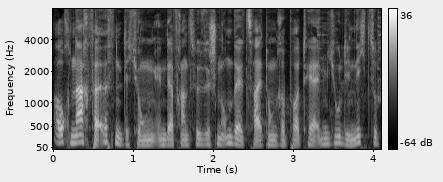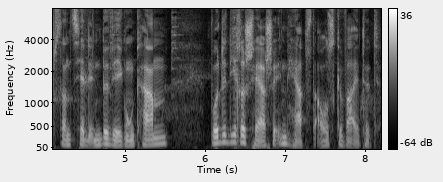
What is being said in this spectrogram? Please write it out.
auch nach Veröffentlichungen in der französischen Umweltzeitung Reporter im Juli nicht substanziell in Bewegung kamen, wurde die Recherche im Herbst ausgeweitet.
